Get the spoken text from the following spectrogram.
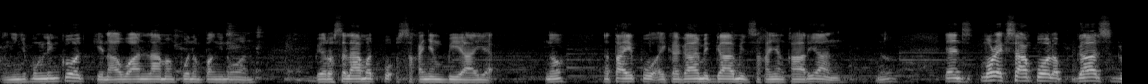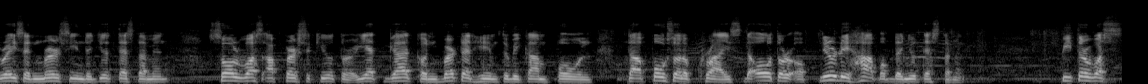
Ang inyo pong lingkod, kinaawaan lamang po ng Panginoon. Pero salamat po sa kanyang biyaya, no? Na tayo po ay kagamit-gamit sa kanyang kaharian, no? And more example of God's grace and mercy in the New Testament, Saul was a persecutor, yet God converted him to become Paul, the apostle of Christ, the author of nearly half of the New Testament. Peter was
